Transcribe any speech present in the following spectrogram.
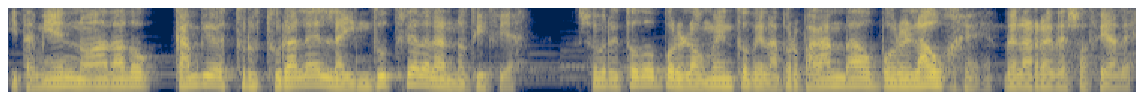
y también nos ha dado cambios estructurales en la industria de las noticias, sobre todo por el aumento de la propaganda o por el auge de las redes sociales.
